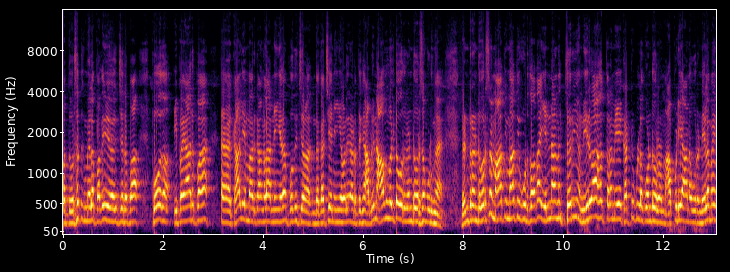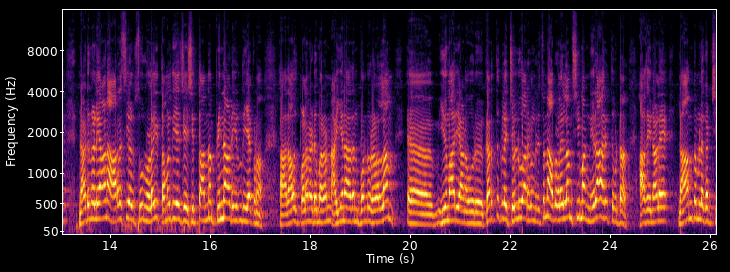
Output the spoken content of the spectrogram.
பத்து வருஷத்துக்கு மேலே பதவி வகிச்சிருப்பா. போதும். இப்போ யாருப்பா? காளியம்மா இருக்காங்களா? நீங்கள் தான் பொதுச்செயலாளர் இந்த கட்சியை நீங்கள் வழி நடத்துங்க அப்படின்னு அவங்கள்ட்ட ஒரு ரெண்டு வருஷம் கொடுங்க. ரெண்டு ரெண்டு வருஷம் மாற்றி மாற்றி கொடுத்தா தான் என்னன்னு தெரியும். நிர்வாக திறமையை கட்டுக்குள்ளே கொண்டு வரணும். அப்படியான ஒரு நிலைமை நடுநிலையான அரசியல் சூழ்நிலை தமிழ் தேசிய சித்தாந்தம் பின்னாடி இருந்து இயக்கணும். அதாவது பழநடுமரன் ஐயநாதன் போன்றவர்களெல்லாம் இது மாதிரியான ஒரு கருத்துக்களை சொல்லுவார்கள் என்று சொன்னால் அவர்களெல்லாம் சீமான் நிராகரித்து விட்டார். ஆகையினாலே நாம் தமிழர் கட்சி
